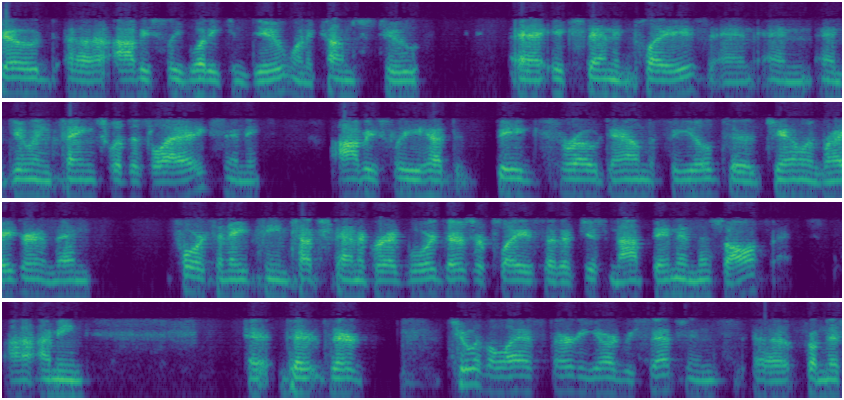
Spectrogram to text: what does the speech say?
showed uh, obviously what he can do when it comes to uh, extending plays and and and doing things with his legs, and he obviously had the big throw down the field to Jalen Reagor and then fourth and 18 touchdown to Greg Ward. Those are plays that have just not been in this offense. Uh, I mean, uh, they're, they're two of the last 30 yard receptions uh, from this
